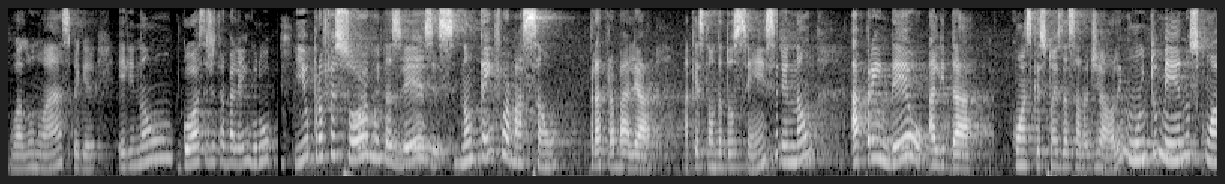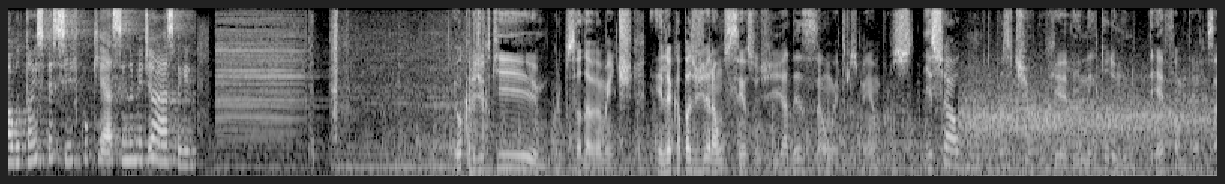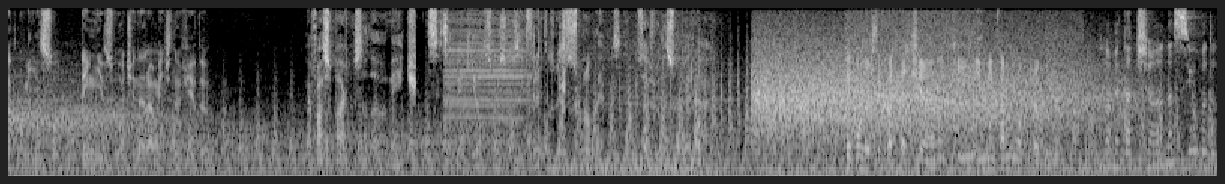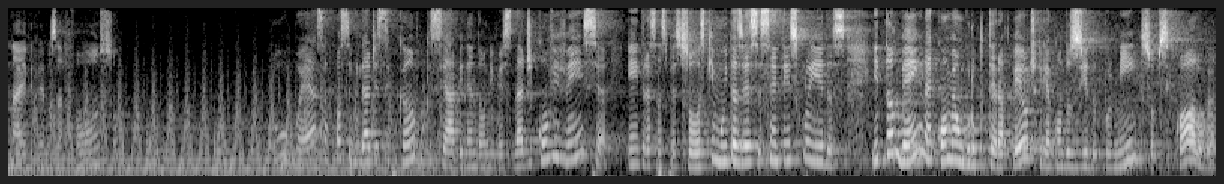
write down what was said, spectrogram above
o aluno Asperger, ele não gosta de trabalhar em grupo. E o professor, muitas vezes, não tem formação para trabalhar a questão da docência, ele não aprendeu a lidar com as questões da sala de aula e muito menos com algo tão específico que é a síndrome de Asperger. Eu acredito que o grupo saudavelmente ele é capaz de gerar um senso de adesão entre os membros. Isso é algo muito positivo, porque ali nem todo mundo é familiarizado com isso, tem isso rotineiramente na vida. Eu faço parte do Saudavelmente, sem saber que outras pessoas enfrentam os mesmos problemas, nos ajuda a superar. Eu conversei com a Tatiana que me encaminhou para o grupo. Nome é Tatiana Silva do Naive Lemos Afonso. Grupo é essa possibilidade, esse campo que se abre dentro da universidade de convivência entre essas pessoas que muitas vezes se sentem excluídas. E também, né, como é um grupo terapêutico, ele é conduzido por mim, que sou psicóloga,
